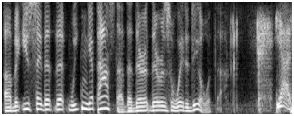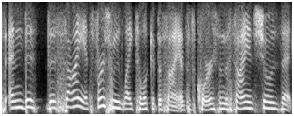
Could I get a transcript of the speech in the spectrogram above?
Uh, but you say that, that we can get past that, that there, there is a way to deal with that. Yes, and the the science. First, we like to look at the science, of course, and the science shows that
